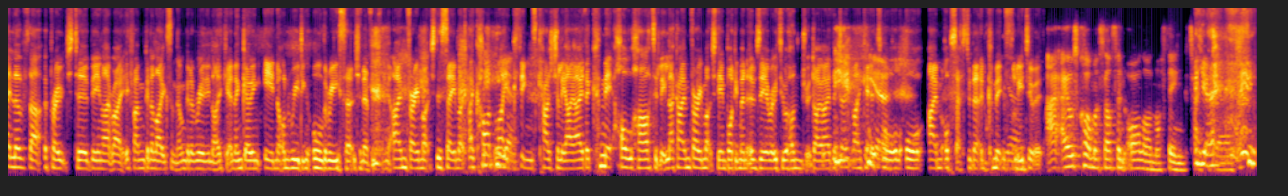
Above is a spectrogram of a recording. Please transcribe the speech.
I love that approach to being like, right, if I'm going to like something, I'm going to really like it. And then going in on reading all the research and everything. I'm very much the same. Like, I can't like Yeah. things casually. I either commit wholeheartedly, like, I'm very much the embodiment of zero to 100. I either don't like it at all or I'm obsessed with it and commit fully to it. I, I always call myself an all or nothing type Yeah. of girl.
